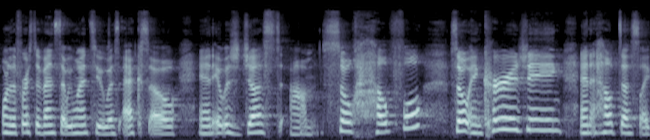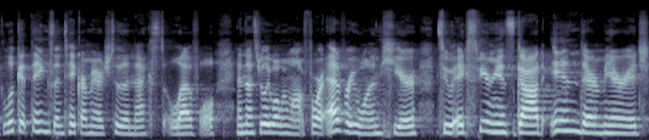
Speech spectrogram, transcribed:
one of the first events that we went to was XO, and it was just um, so helpful, so encouraging, and it helped us like look at things and take our marriage to the next level. And that's really what we want for everyone here to experience God in their marriage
